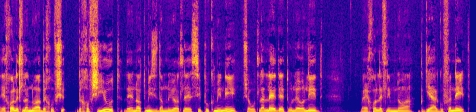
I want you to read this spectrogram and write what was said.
היכולת לנוע בחופש... בחופשיות, ליהנות מהזדמנויות לסיפוק מיני, אפשרות ללדת ולהוליד, והיכולת למנוע פגיעה גופנית.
